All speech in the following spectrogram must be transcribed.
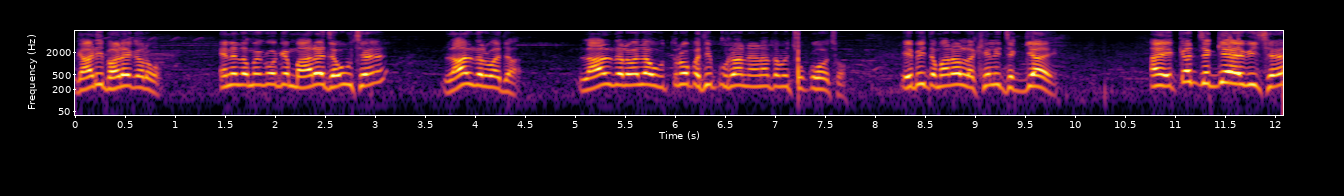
ગાડી ભાડે કરો. એને તમે કહો કે મારે જવું છે લાલ દરવાજા. લાલ દરવાજા ઉતરો પછી પૂરા નાણાં તમે ચૂકવો છો. એ બી તમારા લખેલી જગ્યાએ. આ એક જ જગ્યા એવી છે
